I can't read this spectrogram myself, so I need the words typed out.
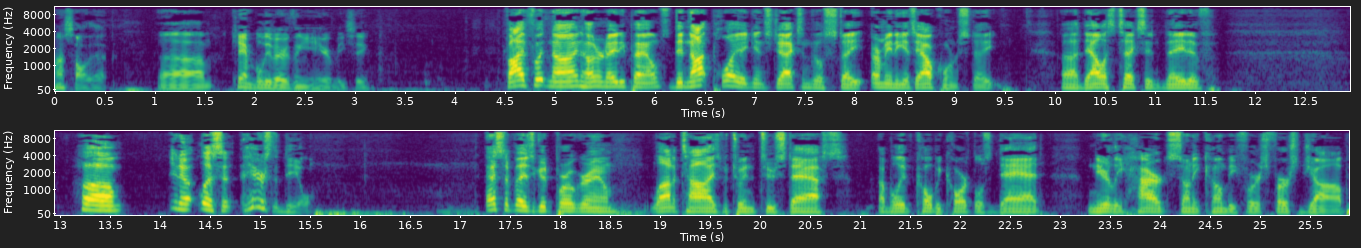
I saw that. Um, Can't believe everything you hear, BC. Five foot nine, 180 pounds. Did not play against Jacksonville State. I mean, against Alcorn State. Uh, Dallas, Texas native. Um, you know, listen. Here's the deal. SFA is a good program. A lot of ties between the two staffs. I believe Colby Carthel's dad nearly hired Sonny Cumbie for his first job,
